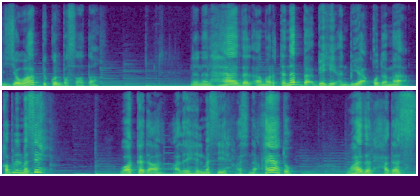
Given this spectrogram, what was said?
الجواب بكل بساطة لأن هذا الأمر تنبأ به أنبياء قدماء قبل المسيح وأكد عليه المسيح أثناء حياته. وهذا الحدث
